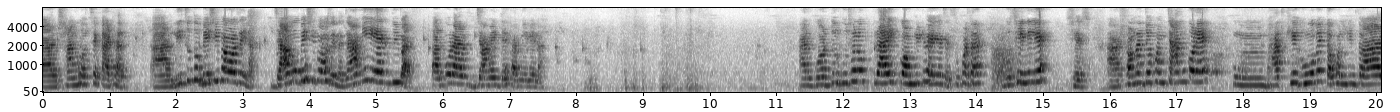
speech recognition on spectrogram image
আর শানু হচ্ছে কাঁঠাল। আর লিচু তো বেশি পাওয়া যায় না। জামও বেশি পাওয়া যায় না। জামই এক দুইবার। তারপর আর জামের দেখা মেলে না। আর গরদুর গুছানো প্রায় কমপ্লিট হয়ে গেছে। সোফাটা গুছিয়ে নিলে শেষ। আর সম্রাট যখন চান করে ভাত খেয়ে ঘুমোবে, তখন কিন্তু আর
